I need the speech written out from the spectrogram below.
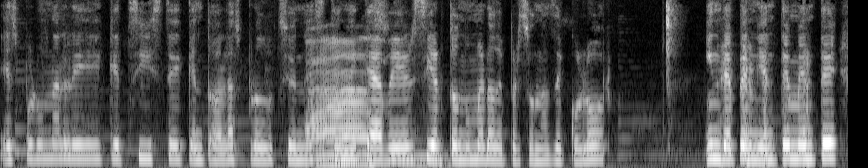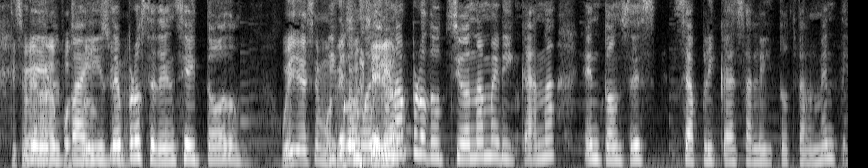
Es por una ley que existe que en todas las producciones Ah, tiene que haber cierto número de personas de color. Independientemente a del país de procedencia y todo. Güey, ese Y morrito. ¿Eso en como es serio? una producción americana, entonces se aplica esa ley totalmente.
